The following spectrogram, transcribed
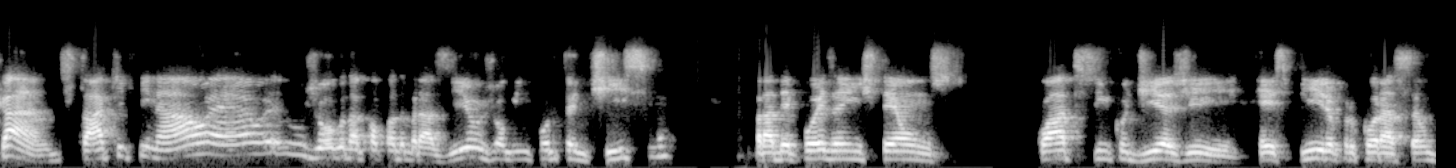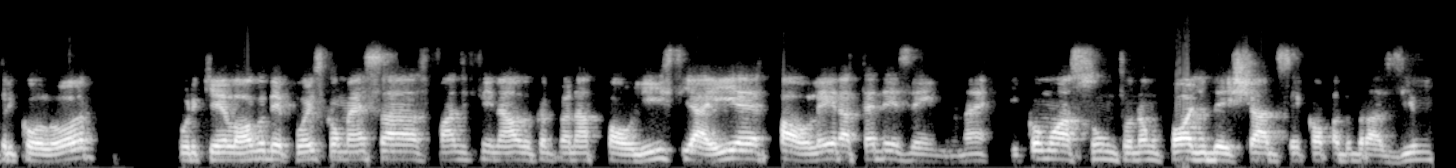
Cara, o destaque final é o jogo da Copa do Brasil, um jogo importantíssimo, para depois a gente ter uns quatro, cinco dias de respiro para o coração tricolor porque logo depois começa a fase final do Campeonato Paulista e aí é pauleira até dezembro, né? E como o assunto não pode deixar de ser Copa do Brasil,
